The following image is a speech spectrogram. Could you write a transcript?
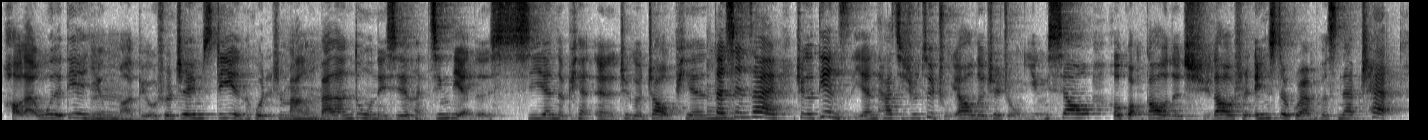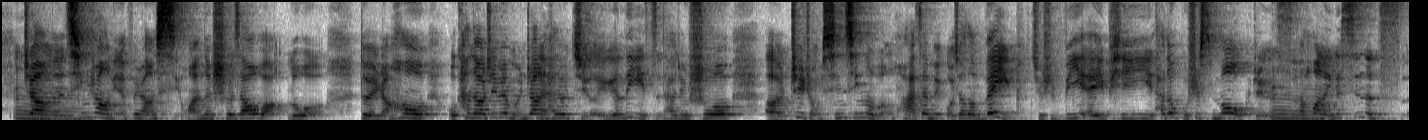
好莱坞的电影嘛，比如说 James Dean 或者是马龙白兰度那些很经典的吸烟的片，呃，这个照片。但现在这个电子烟，它其实最主要的这种营销和广告的渠道是 Instagram 和 Snapchat。这样的青少年非常喜欢的社交网络，对。然后我看到这篇文章里，他就举了一个例子，他就说，呃，这种新兴的文化在美国叫做 vape，就是 V A P E，它都不是 smoke 这个词，它换了一个新的词。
